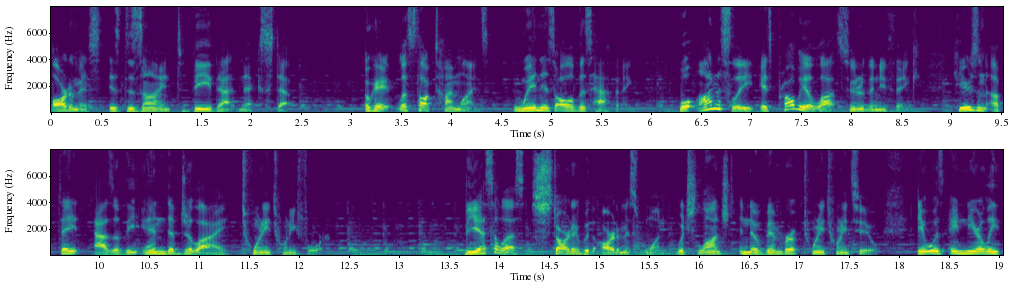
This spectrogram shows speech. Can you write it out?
Artemis is designed to be that next step. Okay, let's talk timelines. When is all of this happening? Well, honestly, it's probably a lot sooner than you think. Here's an update as of the end of July 2024. The SLS started with Artemis 1, which launched in November of 2022. It was a nearly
